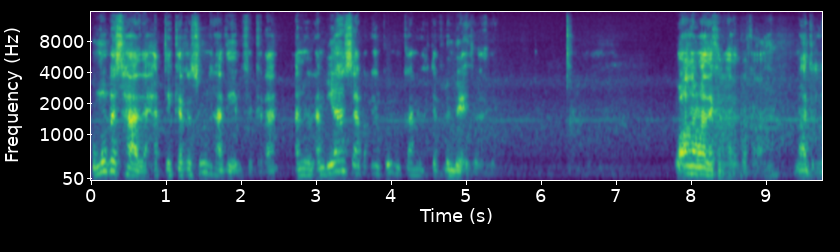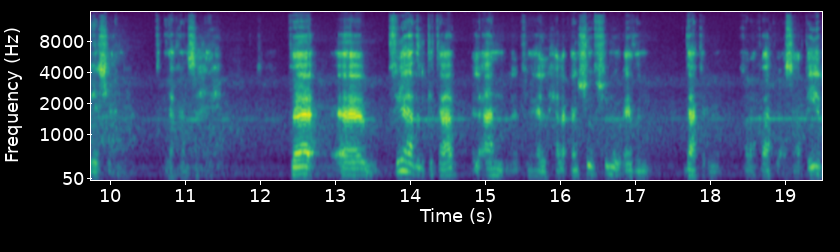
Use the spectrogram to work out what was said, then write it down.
ومو بس هذا حتى يكرسون هذه الفكرة أنه الأنبياء السابقين كلهم كانوا يحتفلون بعيد الغدير. والله ما ذكر هذا بالقرآن ما أدري ليش يعني كان صحيح. ف في هذا الكتاب الآن في هالحلقة نشوف شنو أيضا ذاكر من خرافات وأساطير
